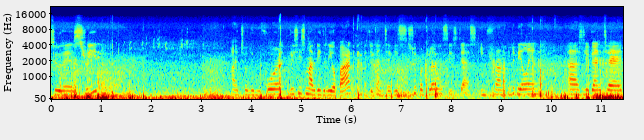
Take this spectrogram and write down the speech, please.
to the street I told you before this is Madrid Rio Park. As you can check it's super close. It's just in front of the building. As you can check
